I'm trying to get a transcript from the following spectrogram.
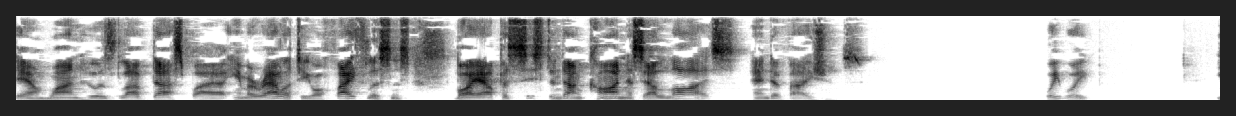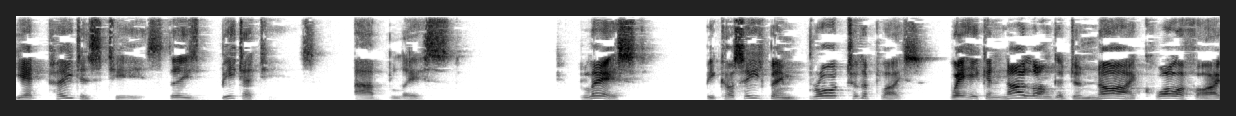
down one who has loved us by our immorality or faithlessness, by our persistent unkindness, our lies and evasions. We weep. Yet Peter's tears, these bitter tears, are blessed. Blessed because he's been brought to the place where he can no longer deny, qualify,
